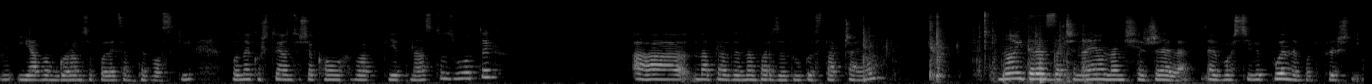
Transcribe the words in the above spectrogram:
mm, ja Wam gorąco polecam te woski, bo one kosztują coś około chyba 15 zł, a naprawdę na bardzo długo starczają. No i teraz zaczynają nam się żele, e, właściwie płyny pod prysznic.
